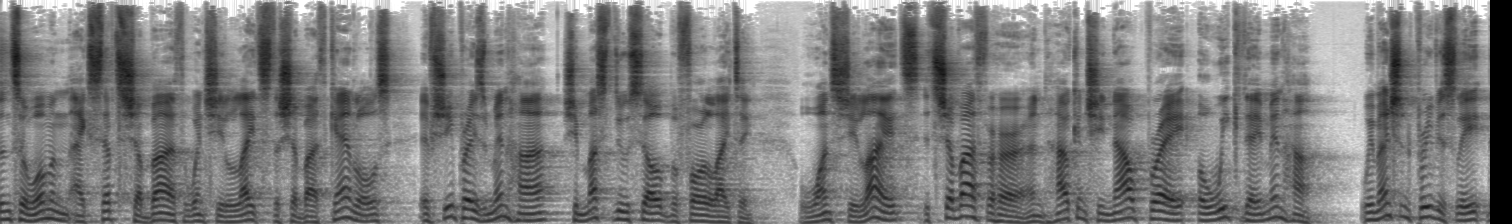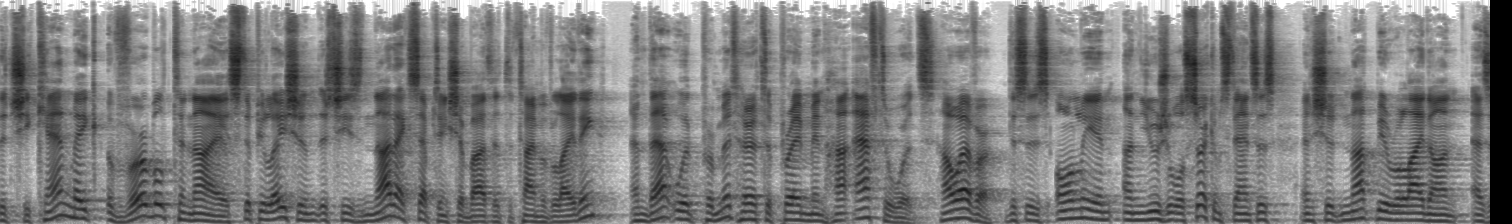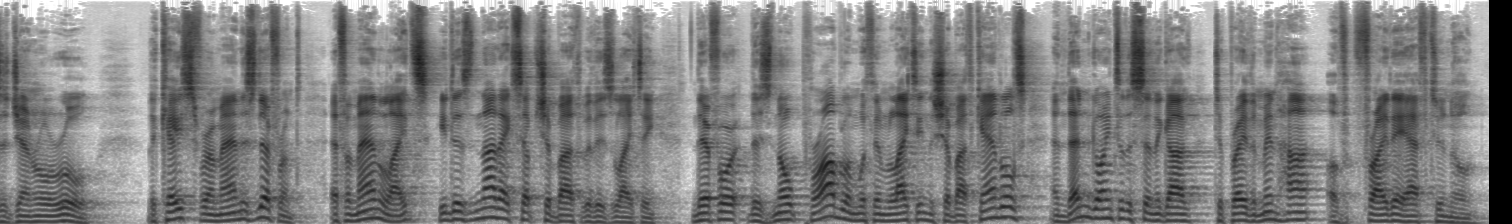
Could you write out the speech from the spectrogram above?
Since a woman accepts Shabbat when she lights the Shabbat candles, if she prays Minha, she must do so before lighting. Once she lights, it's Shabbat for her, and how can she now pray a weekday Minha? We mentioned previously that she can make a verbal Tanai, a stipulation that she's not accepting Shabbat at the time of lighting, and that would permit her to pray minha afterwards. However, this is only in unusual circumstances and should not be relied on as a general rule. The case for a man is different. If a man lights, he does not accept Shabbat with his lighting. Therefore, there's no problem with him lighting the Shabbat candles and then going to the synagogue to pray the minha of Friday afternoon.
